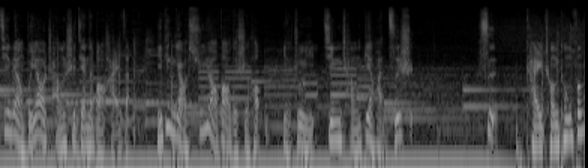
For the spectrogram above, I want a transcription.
尽量不要长时间的抱孩子，一定要需要抱的时候，也注意经常变换姿势。四，开窗通风。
